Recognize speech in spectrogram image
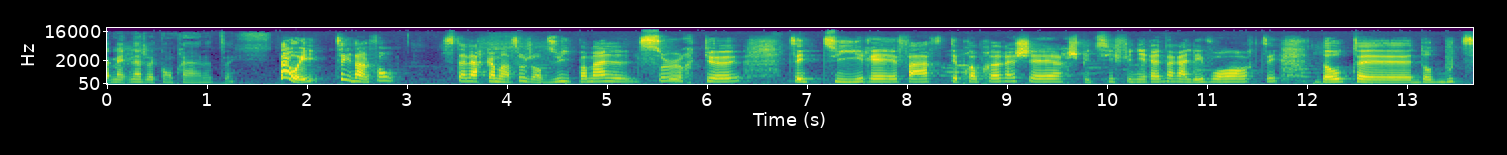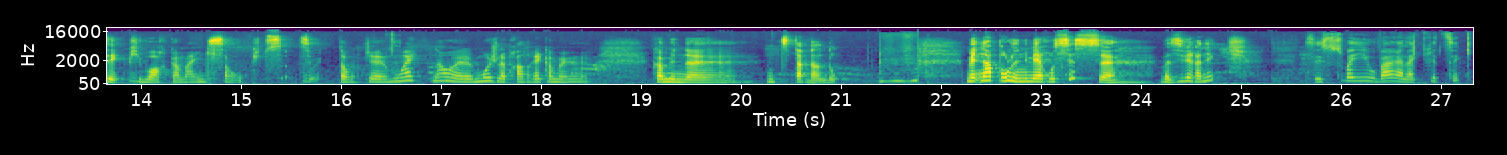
euh, maintenant, je le comprends, là, tu sais. Ben oui, tu sais, dans le fond, si tu avais recommencé aujourd'hui, pas mal sûr que tu irais faire tes propres recherches, puis tu finirais par aller voir d'autres euh, d'autres boutiques, puis voir comment ils sont, puis tout ça. Oui. Donc, euh, ouais, non, euh, moi, je le prendrais comme, un- comme une, euh, une petite tape dans le dos. Maintenant, pour le numéro 6, vas-y, Véronique. C'est soyez ouvert à la critique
